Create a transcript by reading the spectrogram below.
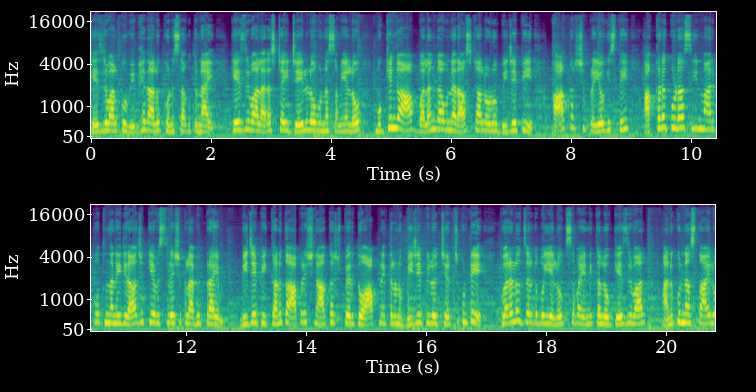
కేజ్రీవాల్కు విభేదాలు కొనసాగుతున్నాయి. కేజ్రీవాల్ అరెస్ట్ అయి జైలులో ఉన్న సమయంలో ముఖ్యంగా ఆప్ బలంగా ఉన్న రాష్ట్రాల్లోనూ బీజేపీ ఆకర్ష్ ప్రయోగిస్తే అక్కడ కూడా సీన్ మారిపోతుందనేది రాజకీయ విశ్లేషకుల అభిప్రాయం. బీజేపీ కనుక ఆపరేషన్ ఆకర్ష్ పేరుతో ఆప్ నేతలను బీజేపీలో చేర్చుకుంటే త్వరలో జరగబోయే లోక్సభ ఎన్నికల్లో కేజ్రీవాల్ అనుకున్న స్థాయిలో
